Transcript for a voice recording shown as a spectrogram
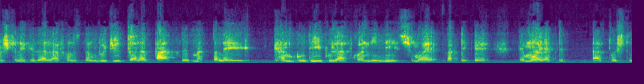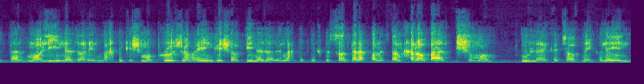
مشکلی که در افغانستان وجود داره بحث مسئله کمبودی پول افغانی نیست. شما وقتی که حمایت پشت سر مالی ندارین. وقتی که شما پروژه های انکشافی ندارین وقتی که اقتصاد در افغانستان خراب است شما پول که چاپ می‌کنین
